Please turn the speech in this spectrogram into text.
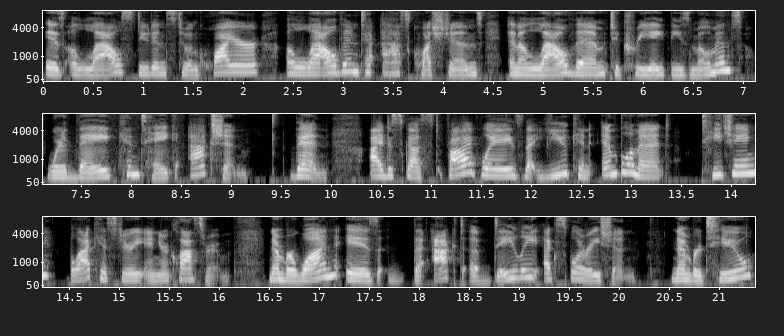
is allow students to inquire, allow them to ask questions, and allow them to create these moments where they can take action. Then I discussed five ways that you can implement teaching Black history in your classroom. Number one is the act of daily exploration. Number two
